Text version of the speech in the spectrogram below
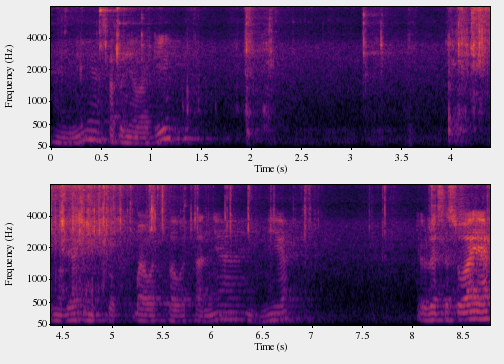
Ini yang satunya lagi. Kemudian untuk baut-bautannya ini ya. Ya udah sesuai ya.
